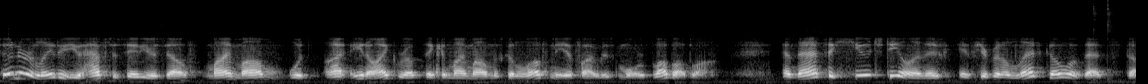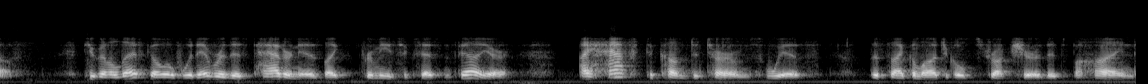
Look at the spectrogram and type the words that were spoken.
Sooner or later, you have to say to yourself, "My mom would." I, you know, I grew up thinking my mom was going to love me if I was more blah blah blah, and that's a huge deal. And if if you're going to let go of that stuff, if you're going to let go of whatever this pattern is, like for me, success and failure, I have to come to terms with the psychological structure that's behind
